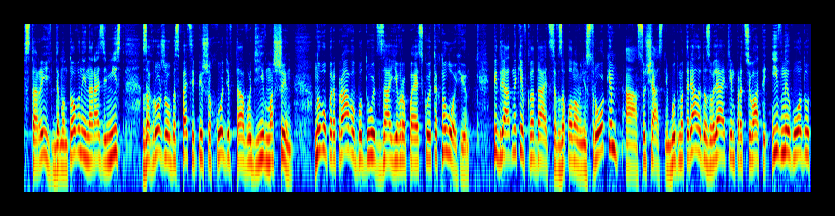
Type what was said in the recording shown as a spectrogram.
старий демонтований наразі міст загрожував безпеці пішоходів та водіїв машин. Нову переправу будують за європейською технологією. Підрядники вкладаються в заплановані строки, а сучасні будматеріали дозволяють їм працювати і в негоду,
